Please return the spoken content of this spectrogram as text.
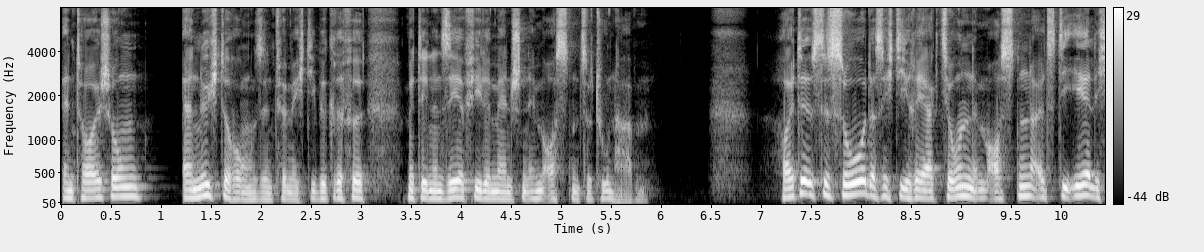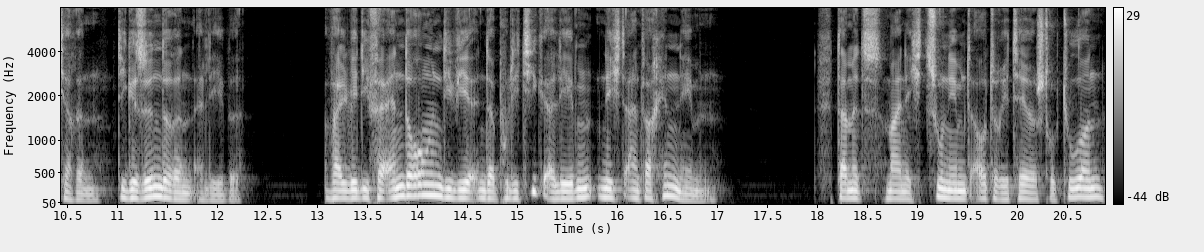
Enttäuschung, Ernüchterung sind für mich die Begriffe, mit denen sehr viele Menschen im Osten zu tun haben. Heute ist es so, dass ich die Reaktionen im Osten als die ehrlicheren, die gesünderen erlebe, weil wir die Veränderungen, die wir in der Politik erleben, nicht einfach hinnehmen. Damit meine ich zunehmend autoritäre Strukturen,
